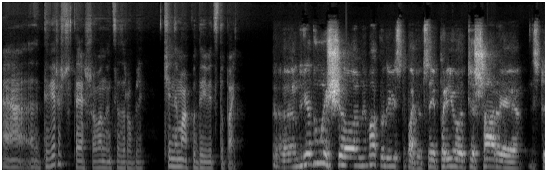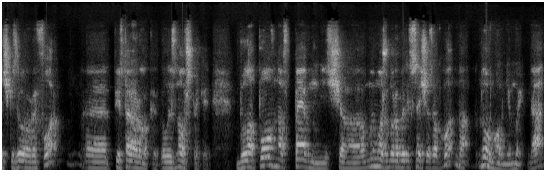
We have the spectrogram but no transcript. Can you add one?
Е, Ти віриш в те, що вони це зроблять? Чи нема куди відступати? Е, Ну, я думаю, що нема куди відступати. Оцей період шари з точки зору реформ е, півтора роки, коли знову ж таки була повна впевненість, що ми можемо робити все, що завгодно, ну умовні ми, да.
